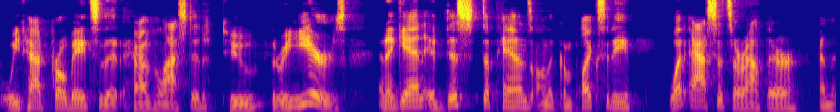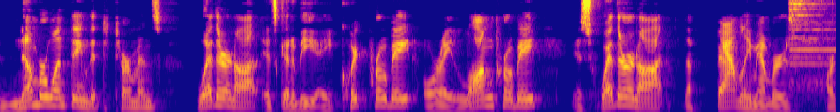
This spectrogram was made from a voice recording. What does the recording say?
We've had probates that have lasted two, three years. And again, it just depends on the complexity, what assets are out there, and the number one thing that determines whether or not it's going to be a quick probate or a long probate is whether or not the family members are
